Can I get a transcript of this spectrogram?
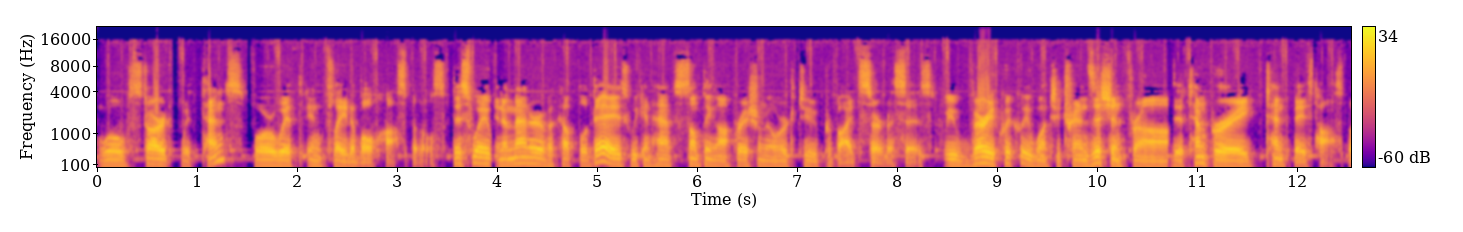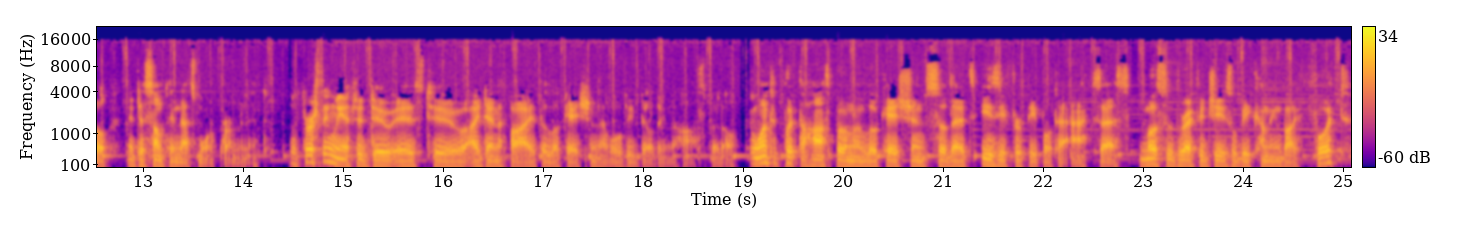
We'll start with tents or with inflatable hospitals. This way, in a matter of a couple of days, we can have something operational in order to provide services. We very quickly want to transition from the temporary tent-based hospital into something that's more permanent. The first thing we have to do is to identify the location that we'll be building the hospital. We want to put the hospital in a location so that it's easy for people to access. Most of the refugees will be coming by foot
